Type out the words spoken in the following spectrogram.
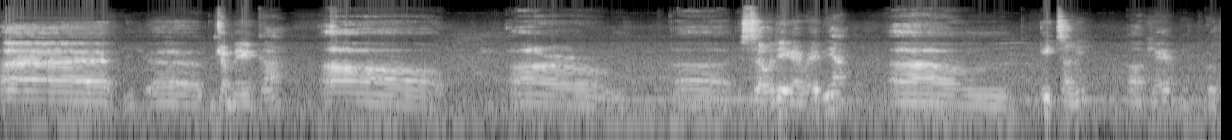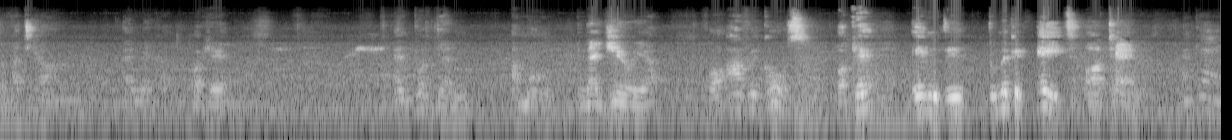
Uh, uh, Jamaica, uh, um, uh, Saudi Arabia, um, Italy, okay, go to Vatican and Mecca, okay, and put them among Nigeria or Coast, okay, in the to make it eight or ten. okay.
